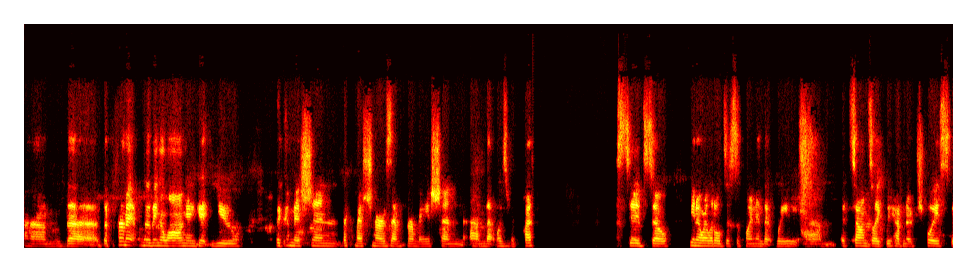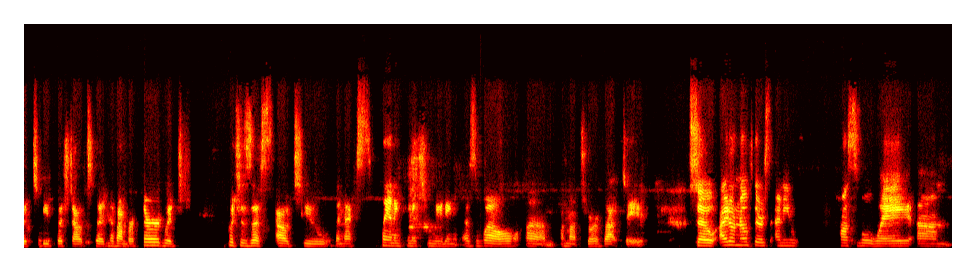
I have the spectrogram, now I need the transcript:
um, the, the permit moving along and get you the commission, the commissioner's information um, that was requested. So, you know, we're a little disappointed that we, um, it sounds like we have no choice but to be pushed out to November 3rd, which pushes us out to the next planning commission meeting as well. Um, I'm not sure of that date. So I don't know if there's any possible way. Um,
